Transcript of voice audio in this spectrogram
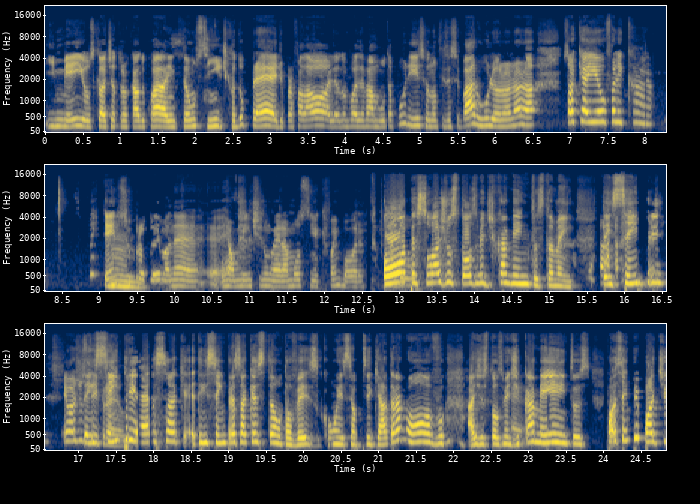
e-mails que ela tinha trocado com a então síndica do prédio para falar, olha, eu não vou levar multa por isso, eu não fiz esse barulho, não, não, não. Só que aí eu falei, cara, não entendo hum. se o hum. problema, né, é, realmente não era a mocinha que foi embora. Ou eu... a pessoa ajustou os medicamentos também. Tem sempre eu ajustei tem sempre ela. essa tem sempre essa questão, talvez com esse é um psiquiatra novo, ajustou os é. medicamentos. É. Sempre pode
